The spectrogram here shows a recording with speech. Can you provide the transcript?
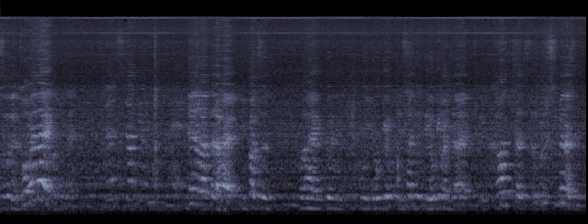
そこで止めないことね。出なったら、はい、一発、この辺、こうよけふうに、って秒よけました、はい、かかっちゃってたら、これ、滑らせて、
